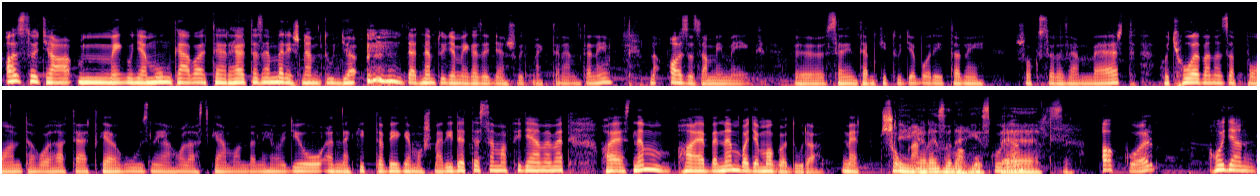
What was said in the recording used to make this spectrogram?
Az, hogyha még ugye munkával terhelt az ember, és nem tudja, tehát nem tudja még az egyensúlyt megteremteni, na az az, ami még ö, szerintem ki tudja borítani sokszor az embert, hogy hol van az a pont, ahol határt kell húzni, ahol azt kell mondani, hogy jó, ennek itt a vége, most már ide teszem a figyelmemet. Ha, ezt nem, ha ebben nem vagy a magad ura, mert sokan Igen, ez a nehéz, ura, persze. akkor hogyan,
